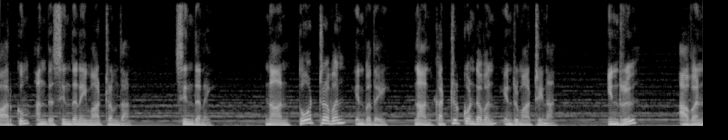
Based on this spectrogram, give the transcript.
பார்க்கும் அந்த சிந்தனை மாற்றம்தான். சிந்தனை. நான் தோற்றவன் என்பதை நான் கற்றுக்கொண்டவன் என்று மாற்றினான். இன்று அவன்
